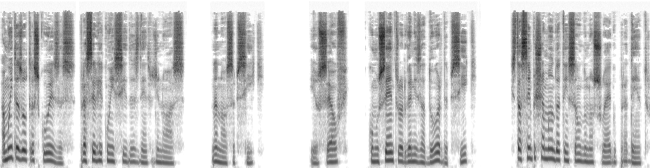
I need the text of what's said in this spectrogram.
Há muitas outras coisas para ser reconhecidas dentro de nós, na nossa psique. E o Self, como centro organizador da psique, está sempre chamando a atenção do nosso ego para dentro,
